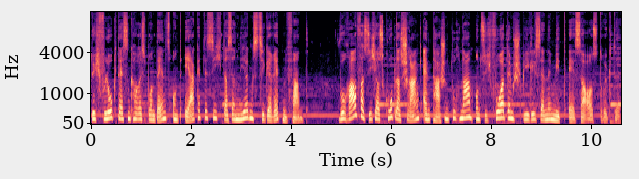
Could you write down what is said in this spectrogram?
durchflog dessen Korrespondenz und ärgerte sich, dass er nirgends Zigaretten fand. Worauf er sich aus Koblers Schrank ein Taschentuch nahm und sich vor dem Spiegel seine Mitesser ausdrückte.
